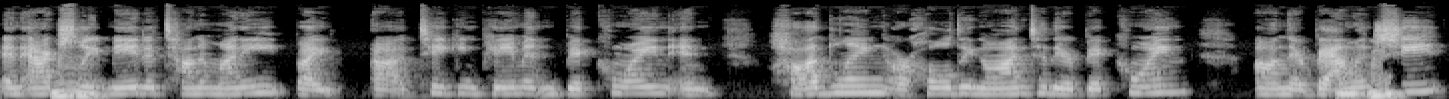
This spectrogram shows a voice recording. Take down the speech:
and actually mm. made a ton of money by uh, taking payment in Bitcoin and hodling or holding on to their Bitcoin on their balance mm-hmm. sheet.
